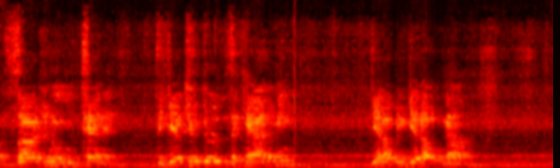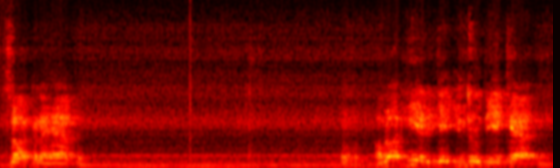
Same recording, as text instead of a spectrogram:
a sergeant or lieutenant to get you through this academy, get up and get out now. It's not going to happen. I'm not here to get you through the academy.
